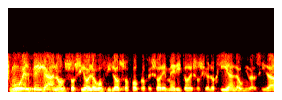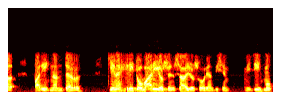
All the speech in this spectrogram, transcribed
Shmuel Trigano, sociólogo, filósofo, profesor emérito de sociología en la Universidad París-Nanterre, quien ha escrito varios ensayos sobre antisemitismo,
